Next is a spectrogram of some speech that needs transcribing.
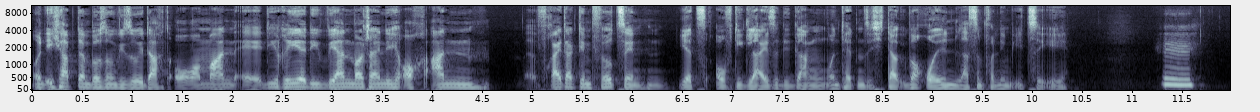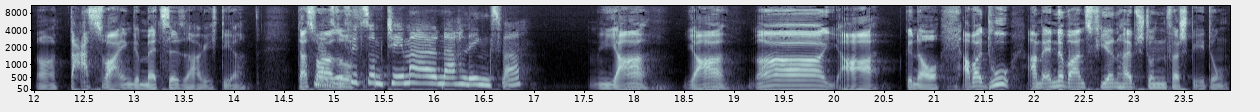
Und ich habe dann bloß irgendwie so gedacht, oh Mann, ey, die Rehe, die wären wahrscheinlich auch an Freitag, dem 14. jetzt auf die Gleise gegangen und hätten sich da überrollen lassen von dem ICE. Hm. Ja, das war ein Gemetzel, sage ich dir. Das war ja, so, so viel zum Thema nach links, wa? Ja, ja, ah, ja, genau. Aber du, am Ende waren es viereinhalb Stunden Verspätung.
